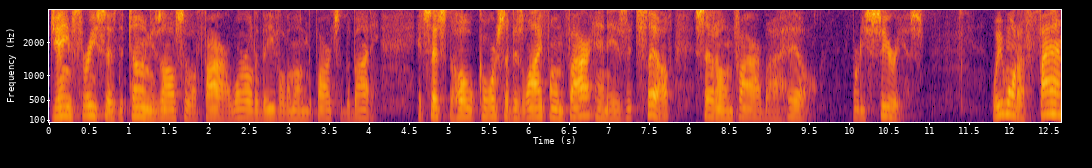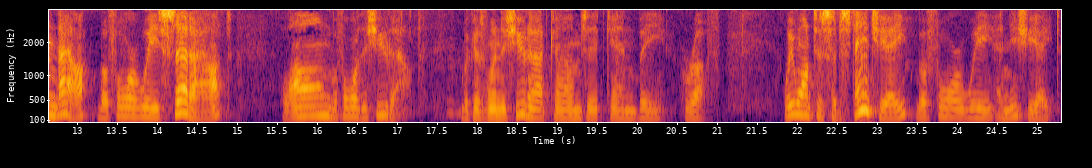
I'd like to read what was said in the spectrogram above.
James 3 says the tongue is also a fire, a world of evil among the parts of the body. It sets the whole course of his life on fire and is itself set on fire by hell. Pretty serious. We want to find out before we set out, long before the shootout. Because when the shootout comes, it can be rough. We want to substantiate before we initiate.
